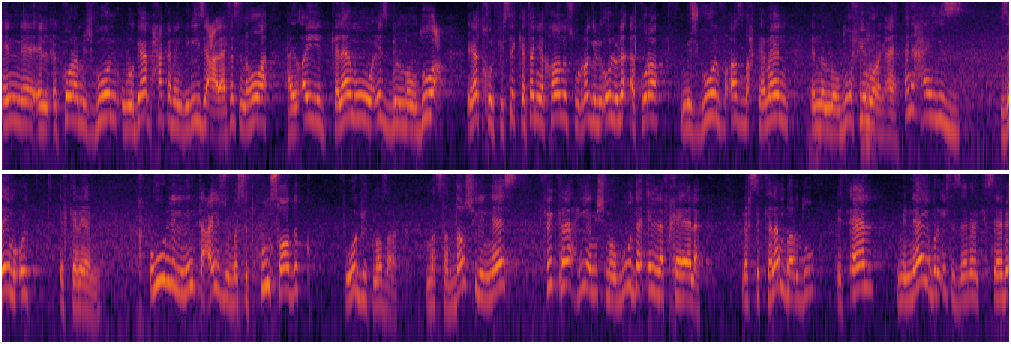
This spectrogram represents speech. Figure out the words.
إن ال- الكرة مش جون وجاب حكم إنجليزي على أساس إن هو هيؤيد كلامه وإذ بالموضوع يدخل في سكة تانية خالص والراجل يقول له لا الكره مش جون فأصبح كمان إن الموضوع فيه مراجعات. أنا عايز زي ما قلت الكلام قول اللي أنت عايزه بس تكون صادق في وجهة نظرك. ما تصدرش للناس فكرة هي مش موجودة إلا في خيالك. نفس الكلام برضو اتقال من نائب رئيس الزمالك السابق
